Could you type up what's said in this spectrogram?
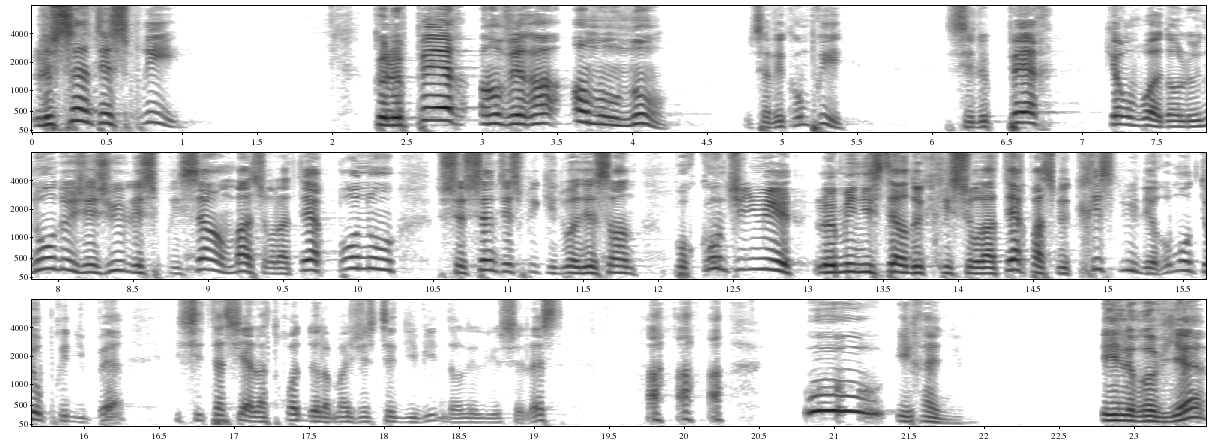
le Saint-Esprit, que le Père enverra en mon nom, vous avez compris, c'est le Père qui envoie dans le nom de Jésus l'Esprit Saint en bas sur la terre pour nous, ce Saint-Esprit qui doit descendre pour continuer le ministère de Christ sur la terre, parce que Christ, lui, il est remonté auprès du Père, il s'est assis à la droite de la majesté divine dans les lieux célestes. Ouh, il règne. Il revient.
